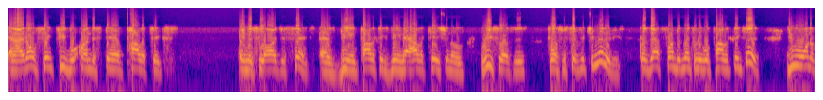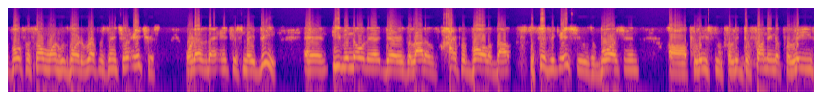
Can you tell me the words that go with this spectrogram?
and I don't think people understand politics in its largest sense as being politics being the allocation of resources for specific communities because that's fundamentally what politics is. You want to vote for someone who's going to represent your interest, whatever that interest may be. And even though there, there is a lot of hyperbole about specific issues, abortion, uh, police, defunding the police,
